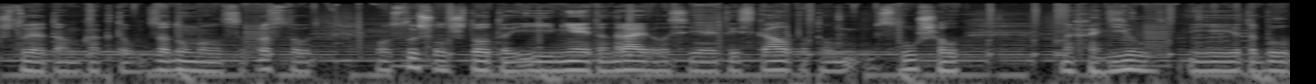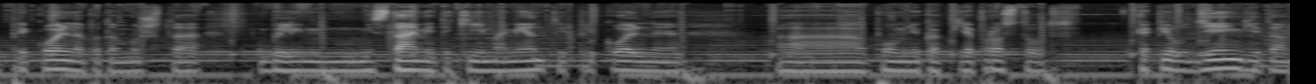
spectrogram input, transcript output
что я там как-то вот задумывался. Просто вот услышал что-то, и мне это нравилось, я это искал, потом слушал, находил, и это было прикольно, потому что были местами такие моменты прикольные. А, помню, как я просто вот копил деньги, там,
